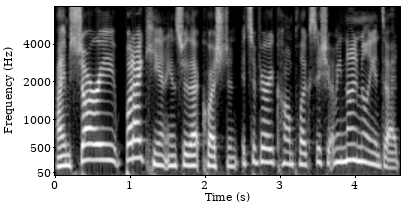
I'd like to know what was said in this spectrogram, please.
I'm sorry, but I can't answer that question. It's a very complex issue. I mean, 9 million dead.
